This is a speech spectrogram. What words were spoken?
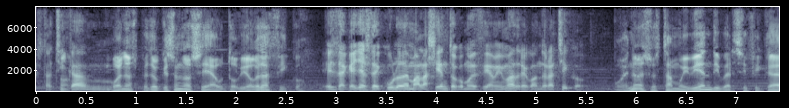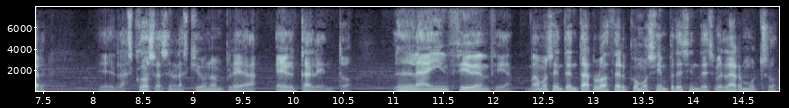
Esta chica mm, Bueno, espero que eso no sea autobiográfico. es de aquellas de culo de mal asiento, como decía mi madre cuando era chico. Bueno, eso está muy bien, diversificar eh, las cosas en las que uno emplea el talento. La incidencia. Vamos a intentarlo hacer como siempre sin desvelar mucho.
